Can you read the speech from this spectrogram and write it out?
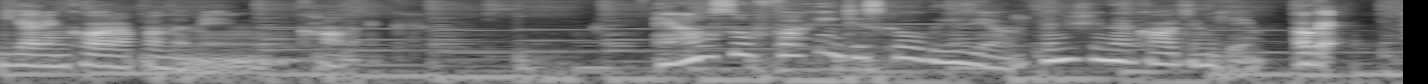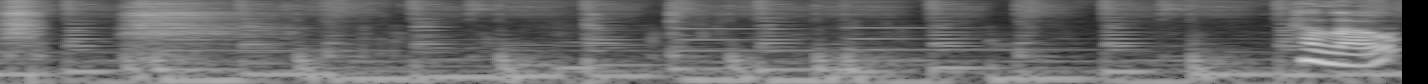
getting caught up on the main comic. And also fucking Disco Elysium, finishing that goddamn game. Okay. Hello?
